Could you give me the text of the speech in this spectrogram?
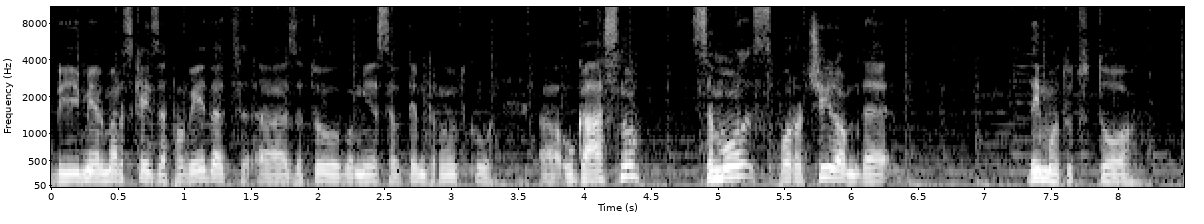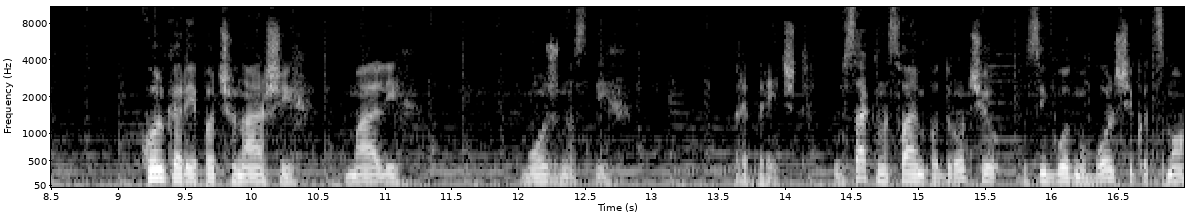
bi imeli marsikaj zapovedati, uh, zato bom jaz se v tem trenutku uh, ugasnil, samo s poročilom, da dajmo tudi to, kolikor je pač v naših malih možnostih preprečiti. Vsak na svojem področju, vsi bodimo boljši kot smo,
